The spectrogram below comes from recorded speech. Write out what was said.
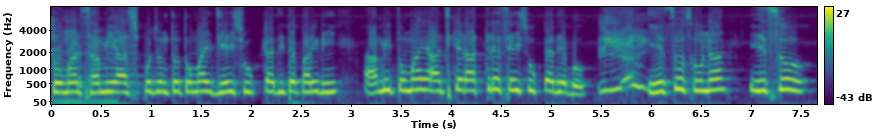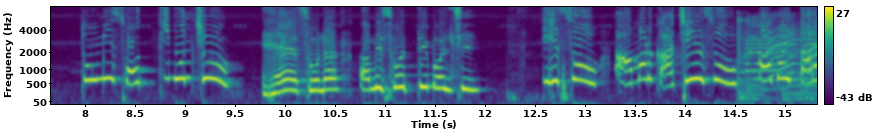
তোমার স্বামী আজ পর্যন্ত তোমায় যেই সুখটা দিতে পারিনি আমি তোমায় আজকে রাত্রে সেই সুখটা দেব। এসো সোনা এসো। তুমি সত্যি বলছো? হ্যাঁ সোনা আমি সত্যি বলছি। এসো আমার কাছে এসো আমায় তার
